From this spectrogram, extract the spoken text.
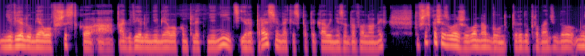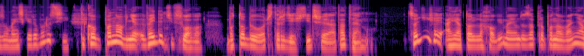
niewielu miało wszystko, a tak wielu nie miało kompletnie nic i represjom, jakie spotykały niezadowolonych, to wszystko się złożyło na bunt, który doprowadził do muzułmańskiej rewolucji. Tylko ponownie wejdę ci w słowo, bo to było 43 lata temu. Co dzisiaj ajatollahowie mają do zaproponowania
